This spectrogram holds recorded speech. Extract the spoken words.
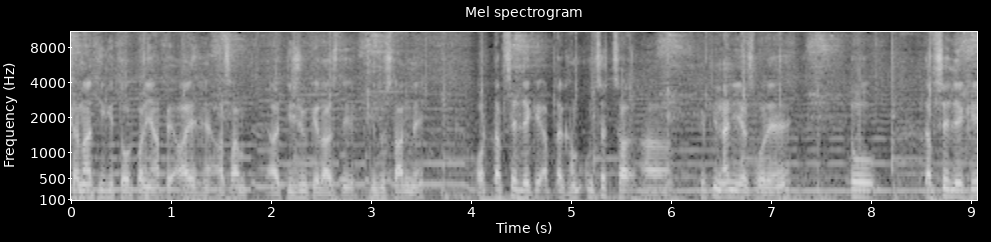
शरणार्थी के तौर पर यहाँ पे आए हैं आसाम तीजू के रास्ते हिंदुस्तान में। और तब से लेके अब तक हम उनसठ साल फिफ्टी नाइन ईयर्स हो रहे हैं। तो तब से लेके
